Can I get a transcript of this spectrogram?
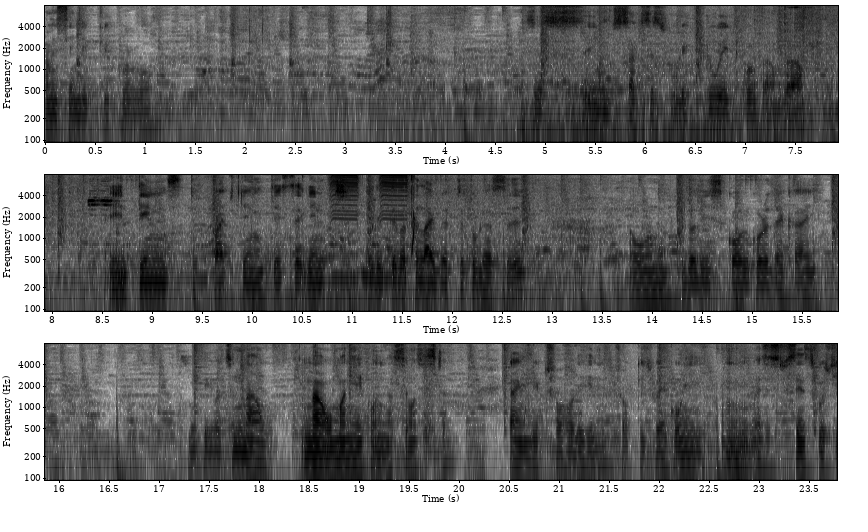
আমি সেন্ডে ক্লিক করব। সেন্ড সাকসেসফুল একটু ওয়েট করব আমরা। এই তিন ফাইভ টেন সেকেন্ডস এ দেখতে পাচ্ছেন লাইভ একটা চলে আসছে। এবং একটু যদি স্কল করে দেখাই দেখতে পাচ্ছেন নাও নাও মানে এখন আসছে মেসেজটা টাইম ডেট সহ দেখে নিন সব কিছু এখনই মেসেজ চেঞ্জ করছি,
